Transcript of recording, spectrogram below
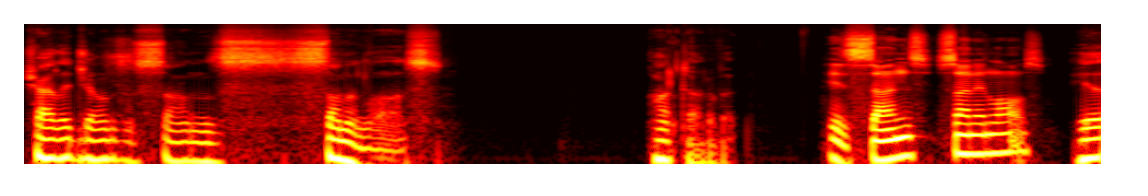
Charlie Jones's son's son-in-laws hunt out of it. His son's son-in-laws. Yeah,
